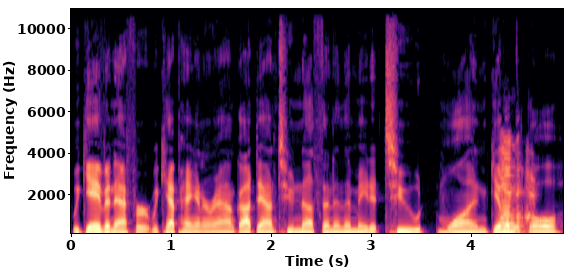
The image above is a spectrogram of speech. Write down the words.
We gave an effort. We kept hanging around. Got down two nothing, and then made it two one. Give And up a goal.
